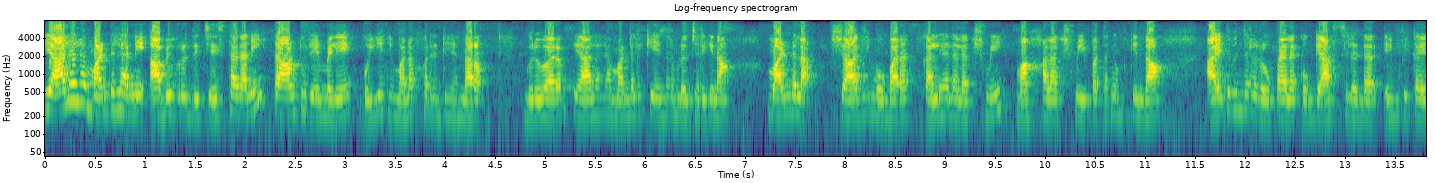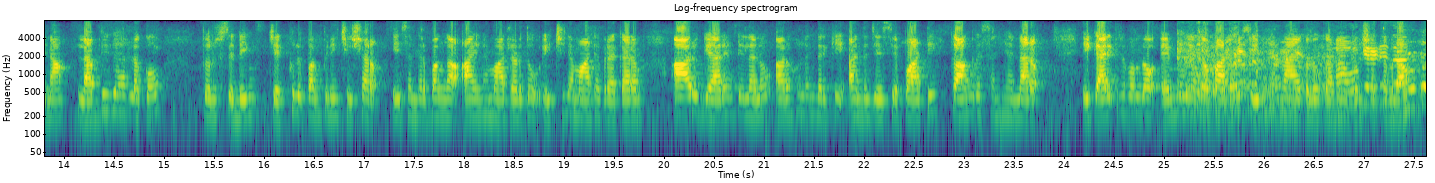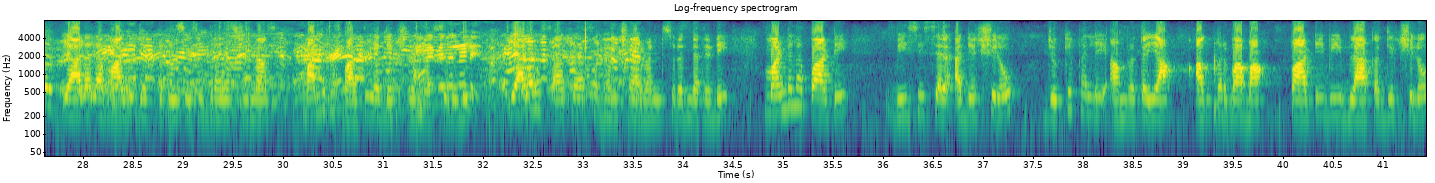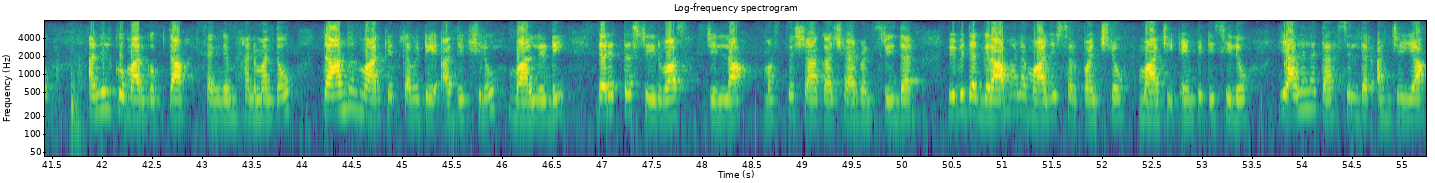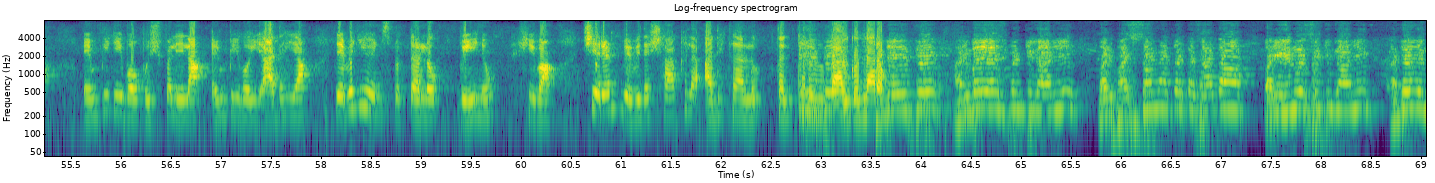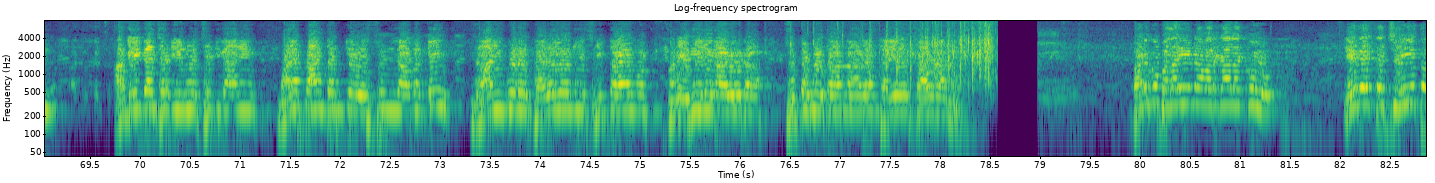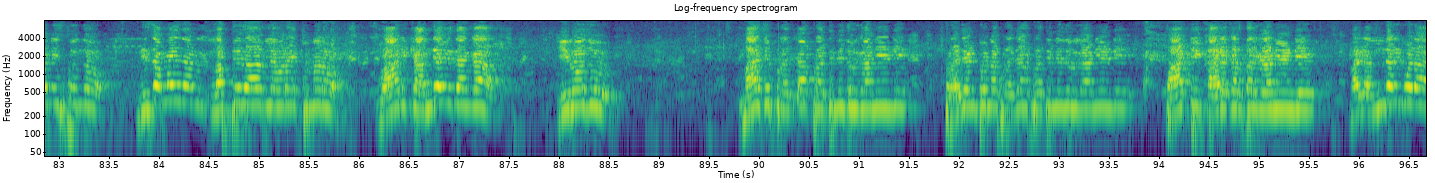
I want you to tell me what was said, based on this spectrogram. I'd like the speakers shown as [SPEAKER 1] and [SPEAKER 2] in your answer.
[SPEAKER 1] యాలల మండలాన్ని అభివృద్ధి చేస్తానని తాండూరు ఎమ్మెల్యే బుయ్యని మనోహర్ రెడ్డి అన్నారు. గురువారం యాలల మండల కేంద్రంలో జరిగిన మండల షాదీ ముబారక్ కళ్యాణ లక్ష్మి మహాలక్ష్మి పథకం కింద ఐదు వందల రూపాయలకు గ్యాస్ సిలిండర్ ఎంపికైన లబ్ధిదారులకు ప్రొసీడింగ్స్ చెక్కులు పంపిణీ చేశారు. ఈ సందర్భంగా ఆయన మాట్లాడుతూ ఇచ్చిన మాట ప్రకారం ఆరు గ్యారంటీలను అర్హులందరికీ అందజేసే పార్టీ కాంగ్రెస్ అని అన్నారు. ఈ కార్యక్రమంలో ఎమ్మెల్యేతో పాటు సీనియర్ నాయకులు గణం పురుషోత్తమరావు యాలల మాజీ డిప్యూటీ సిద్ధరాయ శ్రీనివాస్ మండల పార్టీ అధ్యక్షుడు నర్సిరెడ్డి యాలల సహకార సంఘం చైర్మన్ సురేందర్ రెడ్డి మండల పార్టీ బీసీసీఎల్ అధ్యక్షులు Jukkepalli Amruthaiah Akbar Baba party B block అధ్యక్షులు అనిల్ కుమార్ గుప్తా సంగం హనుమంతో తాండూర్ మార్కెట్ కమిటీ అధ్యక్షులు బాలరెడ్డి డైరెక్టర్ శ్రీనివాస్ జిల్లా మత్స్య శాఖ చైర్మన్ శ్రీధర్ వివిధ గ్రామాల మాజీ సర్పంచ్లు మాజీ ఎంపీటీసీలు Yalala tahsildar Anjaiah MPDO Pushpaleela MPO Yadaiah revenue ఇన్స్పెక్టర్లు Venu Shiva. Charan వివిధ శాఖల అధికారులు తదితరులు పాల్గొన్నారు.
[SPEAKER 2] యూనివర్సిటీ అగ్రికల్చర్ యూనివర్సిటీ కానీ మన ప్రాంతంతో వస్తుంది కాబట్టి దానికి కూడా త్వరలోనే శ్రీకారం మన ఎమ్మెల్యే గారు కూడా చుట్టబోతా ఉన్నారని తెలియజేస్తా ఉన్నాను.
[SPEAKER 3] బడుగు బలహీన వర్గాలకు ఏదైతే చేయూతనిస్తుందో నిజమైన లబ్ధిదారులు ఎవరైతే ఉన్నారో వారికి అందే విధంగా ఈరోజు మాజీ ప్రజా ప్రతినిధులు కానివ్వండి ప్రజెంట్ ఉన్న ప్రజా ప్రతినిధులు కానివ్వండి పార్టీ కార్యకర్తలు కానివ్వండి మరి అందరూ కూడా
